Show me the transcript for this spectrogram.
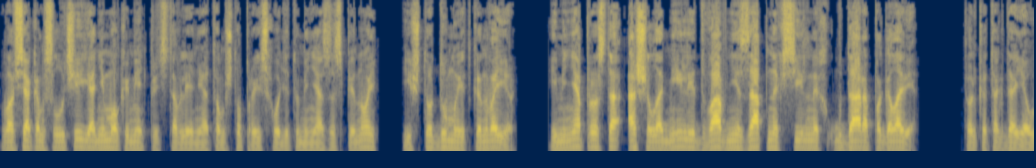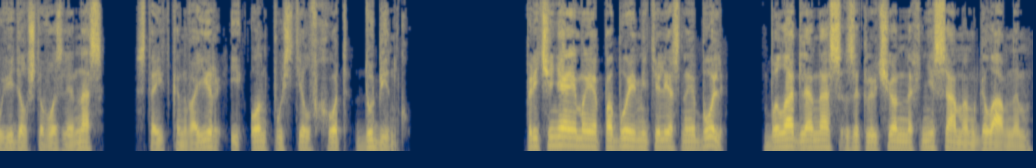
Во всяком случае, я не мог иметь представления о том, что происходит у меня за спиной и что думает конвоир, и меня просто ошеломили два внезапных сильных удара по голове. Только тогда я увидел, что возле нас стоит конвоир, и он пустил в ход дубинку. Причиняемая побоями телесная боль была для нас, заключенных, не самым главным,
